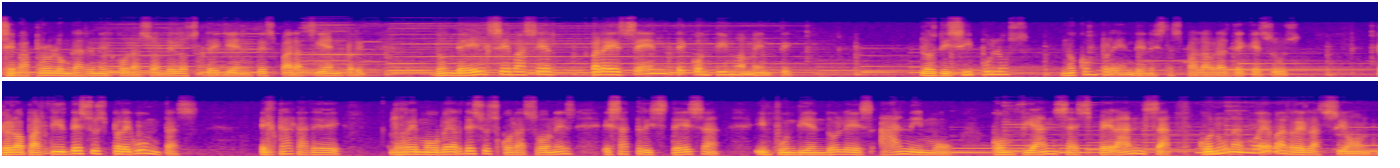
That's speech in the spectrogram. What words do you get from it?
se va a prolongar en el corazón de los creyentes para siempre, donde Él se va a hacer presente continuamente. Los discípulos no comprenden estas palabras de Jesús, pero a partir de sus preguntas, Él trata de remover de sus corazones esa tristeza, infundiéndoles ánimo, confianza, esperanza, con una nueva relación.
